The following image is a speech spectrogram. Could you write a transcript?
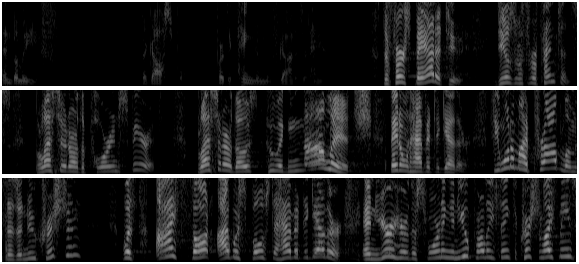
and believe the gospel, for the kingdom of God is at hand. The first beatitude deals with repentance. Blessed are the poor in spirit. Blessed are those who acknowledge they don't have it together. See, one of my problems as a new Christian was I thought I was supposed to have it together. And you're here this morning and you probably think the Christian life means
